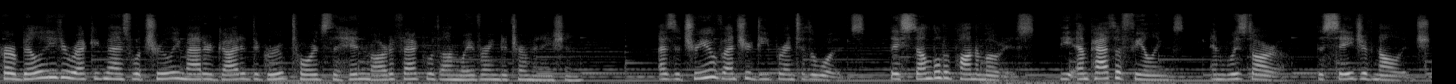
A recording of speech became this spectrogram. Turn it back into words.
Her ability to recognize what truly mattered guided the group towards the hidden artifact with unwavering determination. As the trio ventured deeper into the woods, they stumbled upon Amotus, the empath of feelings, and Wisdara, the sage of knowledge.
